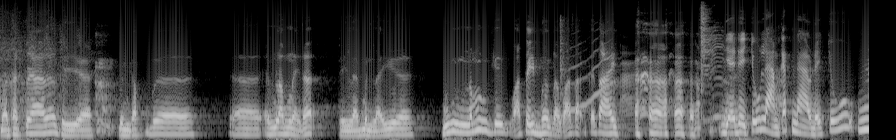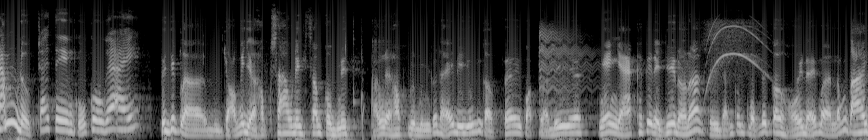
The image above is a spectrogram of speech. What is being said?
mà thật ra đó thì ờ, mình gặp ờ, ờ, em Long này đó thì lại mình lại ờ, muốn nắm cái quả tim hơn là quả cái tay. Vậy thì chú làm cách nào để chú nắm được trái tim của cô gái ấy? Thứ nhất là mình chọn cái giờ học sau đi sau cùng đi. Tặng giờ học rồi mình có thể đi uống cà phê hoặc là đi ờ, nghe nhạc hay cái này kia rồi đó. Thì đã có một cái cơ hội để mà nắm tay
